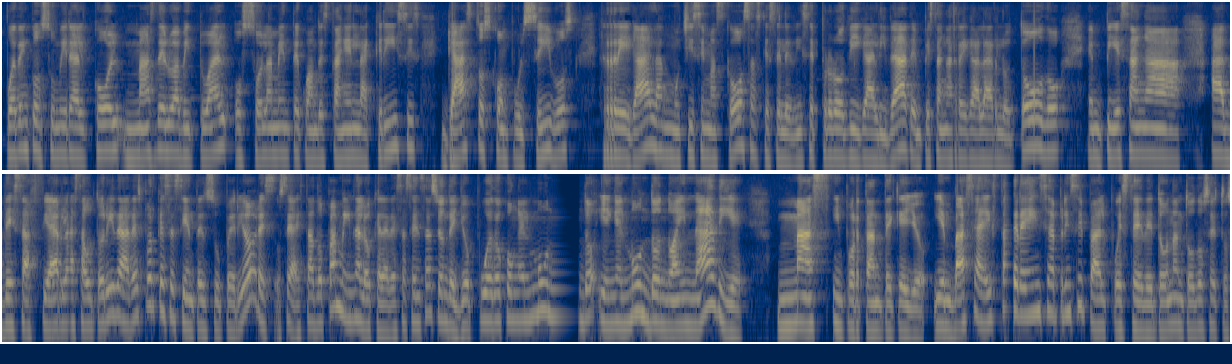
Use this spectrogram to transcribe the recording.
pueden consumir alcohol más de lo habitual o solamente cuando están en la crisis, gastos compulsivos, regalan muchísimas cosas que se le dice prodigalidad, empiezan a regalarlo todo, empiezan a, a desafiar las autoridades porque se sienten superiores. O sea, esta dopamina lo que da esa sensación de yo puedo con el mundo y en el mundo no hay nadie más importante que yo. Y en base a esta creencia principal, pues se detonan todos estos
